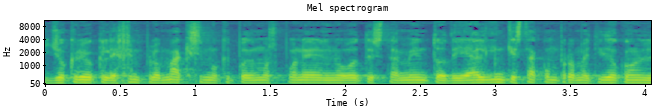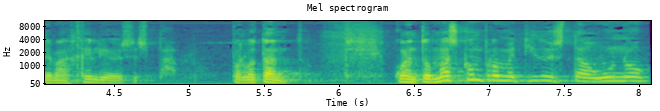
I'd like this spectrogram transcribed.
Y yo creo que el ejemplo máximo que podemos poner en el Nuevo Testamento de alguien que está comprometido con el Evangelio es Pablo. Por lo tanto, cuanto más comprometido está uno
